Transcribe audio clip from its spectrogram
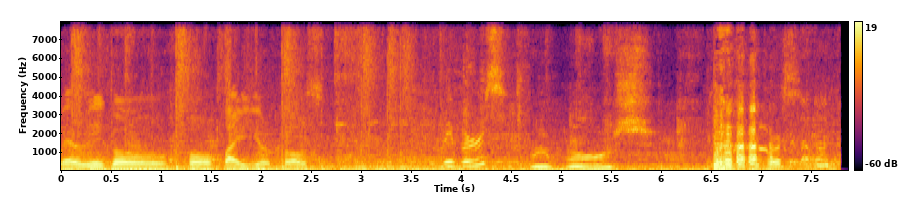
Where we go for buy your clothes? Reverse. Reverse?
